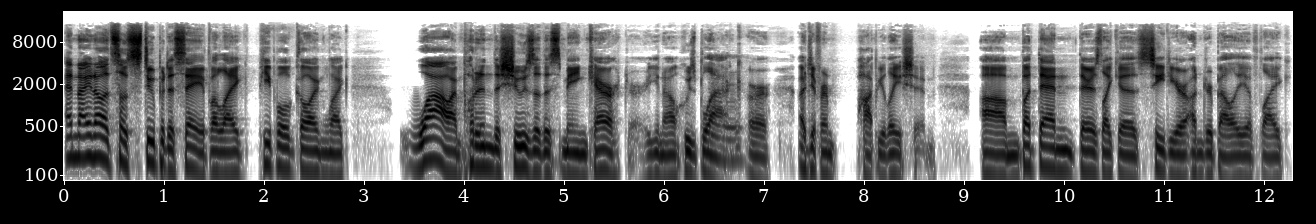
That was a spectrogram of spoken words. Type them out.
and i know it's so stupid to say but like people going like wow i'm put in the shoes of this main character you know who's black Mhm. or a different population. Um but then there's like a seedier underbelly of like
